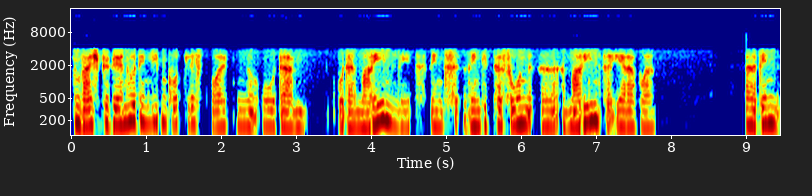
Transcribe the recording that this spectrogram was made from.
zum Beispiel, wer nur den lieben Gott lässt walten oder, oder ein Marienlied, wenn's, wenn die Person äh, Marienverehrer war. Äh, denn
